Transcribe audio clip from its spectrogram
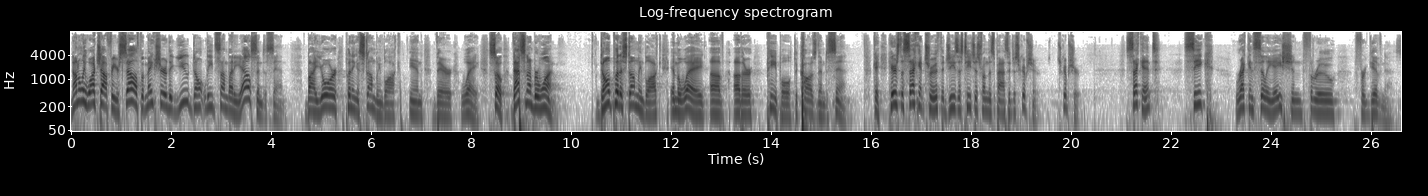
not only watch out for yourself, but make sure that you don't lead somebody else into sin by your putting a stumbling block in their way. So that's number one. Don't put a stumbling block in the way of other people to cause them to sin. Okay, here's the second truth that Jesus teaches from this passage of Scripture. Scripture. Second, seek reconciliation through forgiveness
